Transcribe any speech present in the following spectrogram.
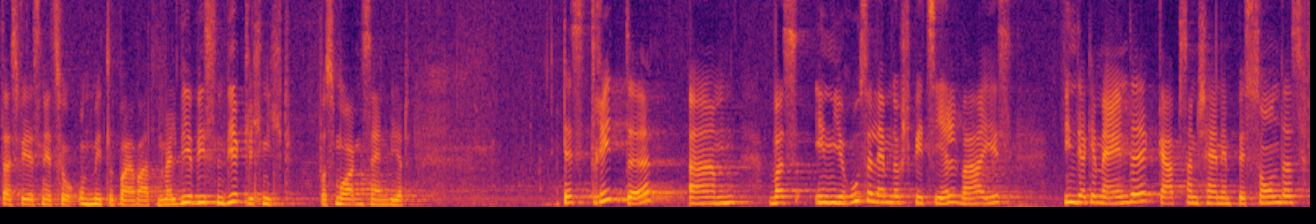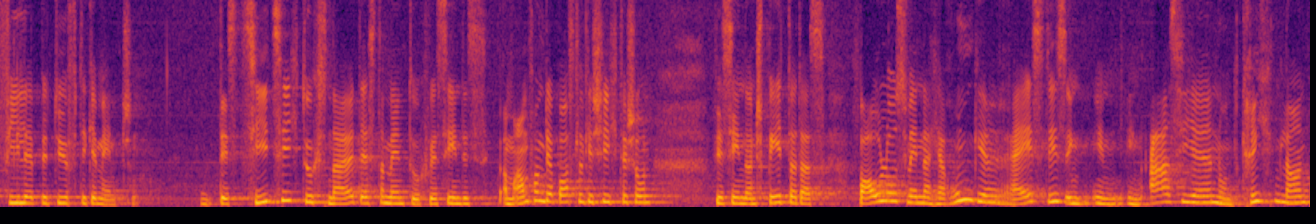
dass wir es nicht so unmittelbar erwarten, weil wir wissen wirklich nicht, was morgen sein wird. Das Dritte, was in Jerusalem noch speziell war, ist, in der Gemeinde gab es anscheinend besonders viele bedürftige Menschen. Das zieht sich durchs Neue Testament durch. Wir sehen das am Anfang der Apostelgeschichte schon. Wir sehen dann später, dass Paulus, wenn er herumgereist ist in, in, in Asien und Griechenland,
